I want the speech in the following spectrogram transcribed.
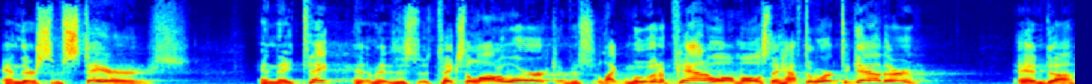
and there's some stairs. And they take, I mean, this, it takes a lot of work. It's like moving a piano almost. They have to work together. And uh,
